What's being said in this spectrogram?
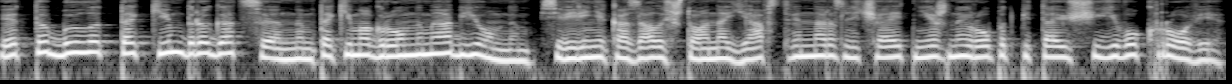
Это было таким драгоценным, таким огромным и объемным. Северине казалось, что она явственно различает нежный ропот, питающий его крови.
